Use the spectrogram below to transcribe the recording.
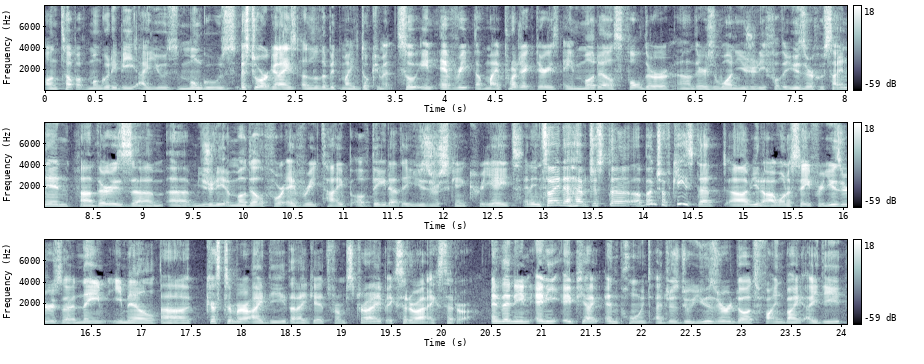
on top of MongoDB, I use Mongoose just to organize a little bit my document. So in every of my project, there is a models folder. Uh, there's one usually for the user who sign in. Uh, there is um, um, usually a model for every type of data the users can create. And inside I have just a, a bunch of keys that, uh, you know, I want to save for users, a name, email, uh, customer ID that I get from Stripe, etc., etc. And then in any API endpoint, I just do user.findById,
